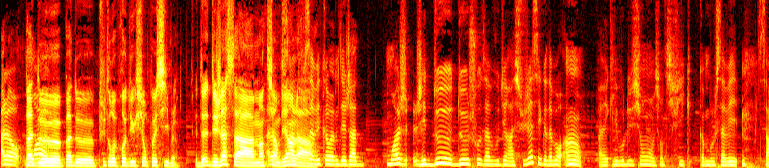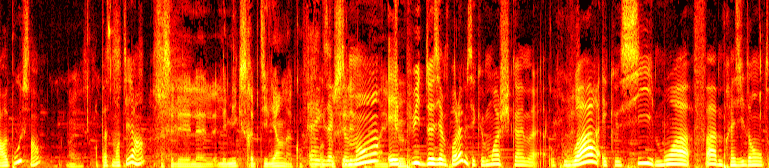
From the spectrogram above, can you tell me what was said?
Alors, pas, moi, de, pas de plus de reproduction possible. De- déjà, ça maintient alors bien ça, la. Vous savez quand même déjà. Moi, j'ai deux, deux choses à vous dire à ce sujet. C'est que d'abord, un, avec l'évolution scientifique, comme vous le savez, ça repousse. Hein. Ouais, On va pas se mentir. Hein. c'est les, les, les mix reptiliens là, qu'on fait repousser Exactement. les- et puis, deuxième problème, c'est que moi, je suis quand même euh, au pouvoir et que si moi, femme présidente,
